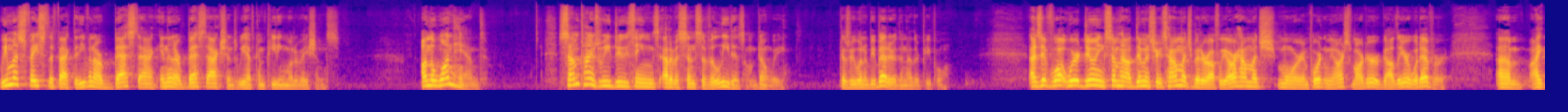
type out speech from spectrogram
We must face the fact that even our best act, and in our best actions, we have competing motivations. On the one hand, sometimes we do things out of a sense of elitism, don't we? Because we want to be better than other people. As if what we're doing somehow demonstrates how much better off we are, how much more important we are, smarter or godlier or whatever. Um, I,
